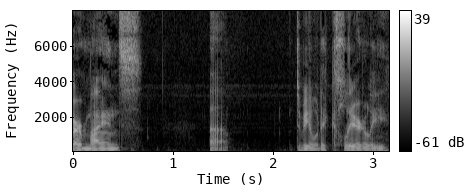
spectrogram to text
our minds uh, to be able to clearly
